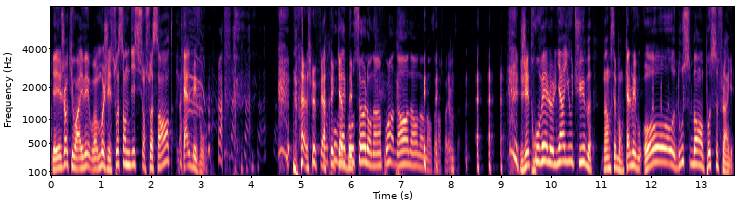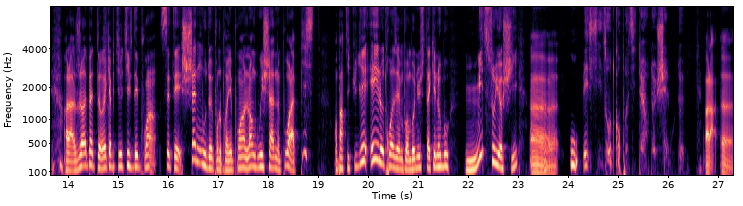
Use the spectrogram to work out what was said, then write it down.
Il y a des gens qui vont arriver. Moi, j'ai 70 sur 60. Calmez-vous. Je vais faire On la récap des console, on a un point. Non, non, non, non, ça marche pas comme ça. J'ai trouvé le lien YouTube. Non, c'est bon, calmez-vous. Oh, doucement, pose ce flingue. Voilà, je répète, récapitulatif des points. C'était Shenmue 2 pour le premier point, Languishan pour la piste en particulier, et le troisième point bonus, Takenobu Mitsuyoshi, euh, ou les six autres compositeurs de Shenmue 2. Voilà, euh,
